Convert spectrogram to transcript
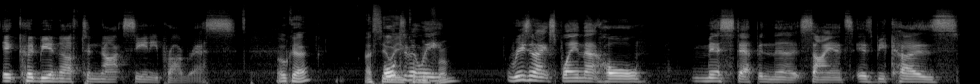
it could be enough to not see any progress. Okay, I see Ultimately- reason I explain that whole misstep in the science is because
